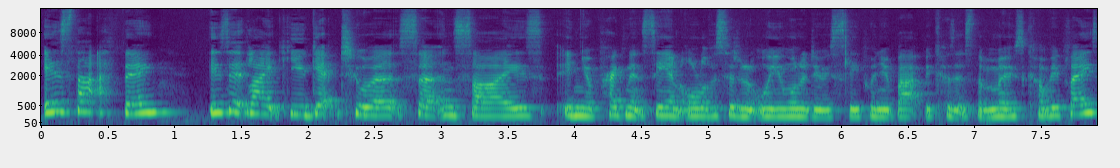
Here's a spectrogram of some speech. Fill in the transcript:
is that a thing? Is it like you get to a certain size in your pregnancy and all of a sudden all you want to do is sleep on your back because it's the most comfy place?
